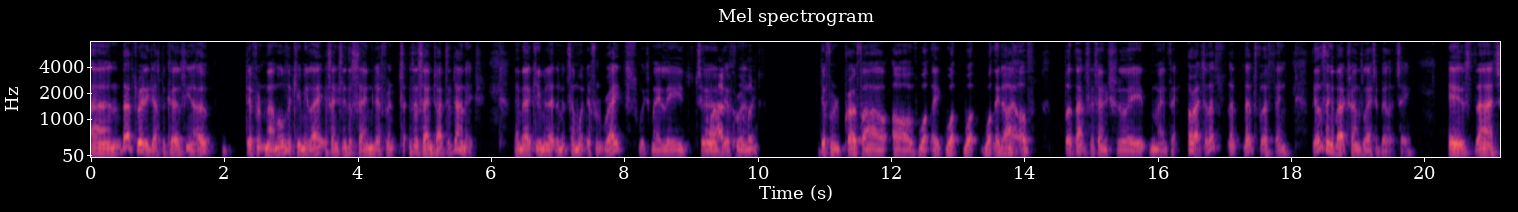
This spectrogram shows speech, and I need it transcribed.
And that's really just because you know different mammals accumulate essentially the same different the same types of damage. They may accumulate them at somewhat different rates, which may lead to oh, different different profile of what they what what what they die of. But that's essentially the main thing. All right, so that's that, that's first thing. The other thing about translatability is that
